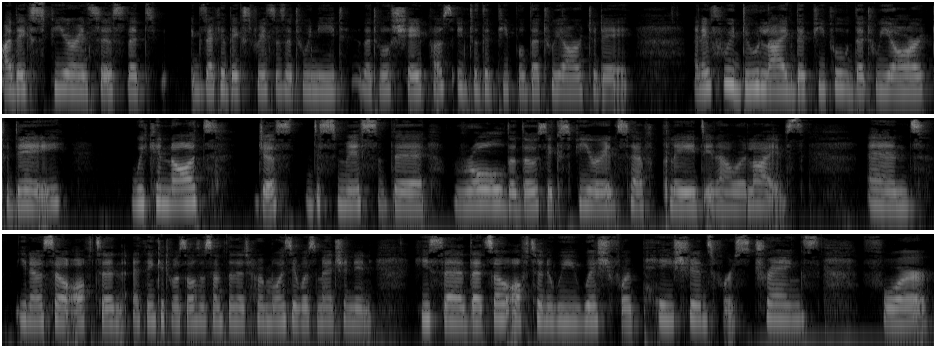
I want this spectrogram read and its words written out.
are the experiences that exactly the experiences that we need that will shape us into the people that we are today. And if we do like the people that we are today, we cannot just dismiss the role that those experiences have played in our lives. And, you know, so often, I think it was also something that Hormozi was mentioning he said that so often we wish for patience, for strength, for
